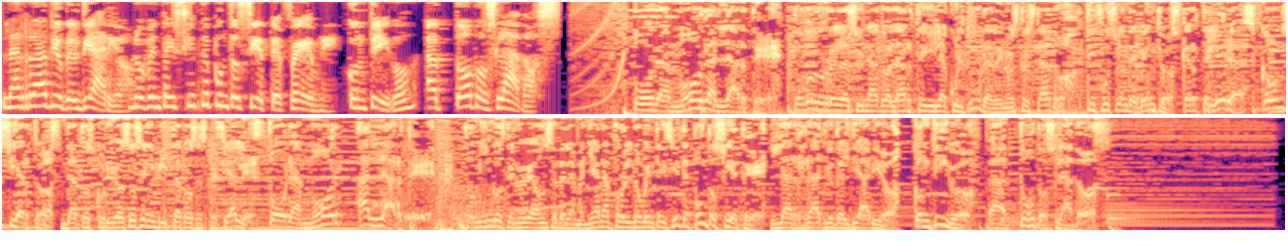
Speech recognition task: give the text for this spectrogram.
La radio del diario 97.7 FM. Contigo a todos lados. Por amor al arte. Todo lo relacionado al arte y la cultura de nuestro estado. Difusión de eventos, carteleras, conciertos, datos curiosos e invitados especiales. Por amor al arte. Domingos de 9 a 11 de la mañana por el 97.7. La radio del diario. Contigo a todos lados.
